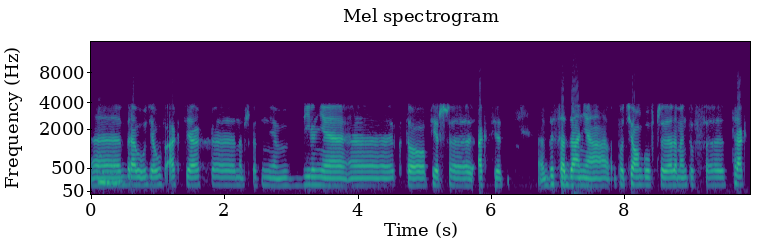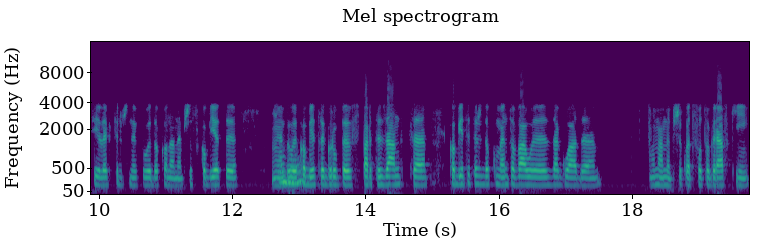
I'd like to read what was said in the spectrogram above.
e, mhm. brały udział w akcjach, e, na przykład nie wiem, w Wilnie, e, kto pierwsze akcje wysadzania pociągów czy elementów e, trakcji elektrycznych były dokonane przez kobiety. Mhm. Były kobiece grupy w partyzantce. Kobiety też dokumentowały zagładę. Mamy przykład fotografki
